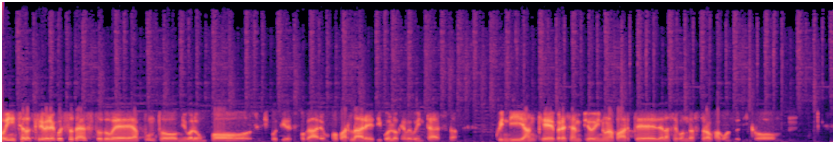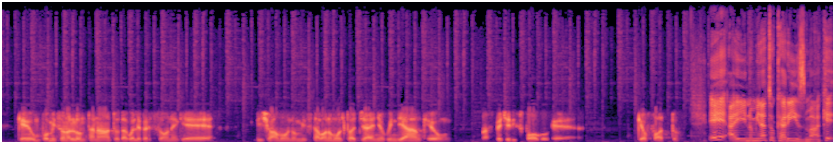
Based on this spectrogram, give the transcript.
ho iniziato a scrivere questo testo dove appunto mi volevo un po', se si può dire, sfogare, un po' parlare di quello che avevo in testa. Quindi anche per esempio in una parte della seconda strofa quando dico che un po' mi sono allontanato da quelle persone che diciamo non mi stavano molto a genio, quindi è anche un- una specie di sfogo che, che ho fatto. E hai nominato Carisma, che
